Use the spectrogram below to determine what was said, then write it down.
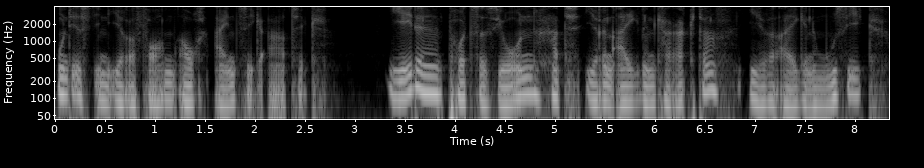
und ist in ihrer Form auch einzigartig. Jede Prozession hat ihren eigenen Charakter, ihre eigene Musik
